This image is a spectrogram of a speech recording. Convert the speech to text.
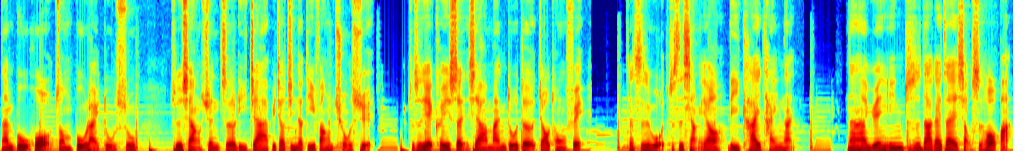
南部或中部来读书，就是想选择离家比较近的地方求学，就是也可以省下蛮多的交通费。但是我就是想要离开台南，那原因就是大概在小时候吧，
